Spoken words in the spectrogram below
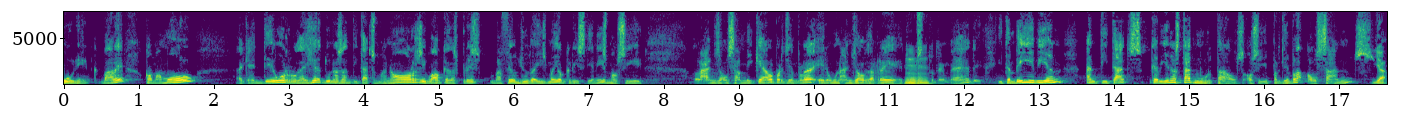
únic, vale? com a molt, aquest déu es rodeja d'unes entitats menors, igual que després va fer el judaïsme i el cristianisme, o sigui, l'àngel Sant Miquel, per exemple, era un àngel guerrer, tots, Mhm. tot, eh? i també hi havia entitats que havien estat mortals, o sigui, per exemple, els sants. Ja.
